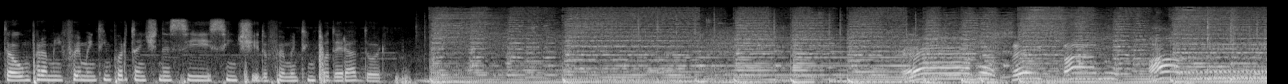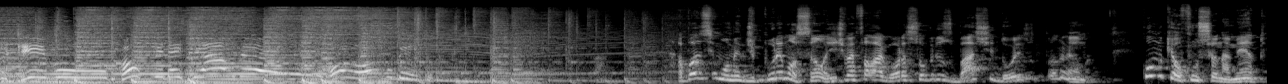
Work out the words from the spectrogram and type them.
Então, para mim foi muito importante nesse sentido, foi muito empoderador. É, você está no Arquivo Confidencial do Após esse momento de pura emoção, a gente vai falar agora sobre os bastidores do programa. Como que é o funcionamento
